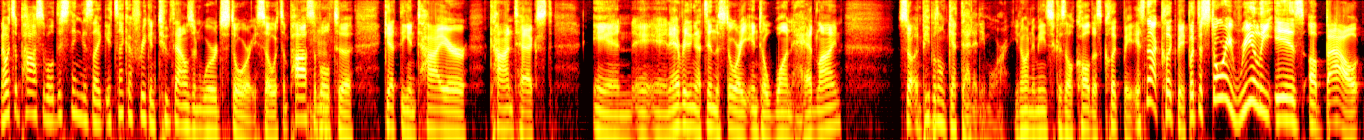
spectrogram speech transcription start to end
Now it's impossible. This thing is like it's like a freaking two thousand word story, so it's impossible mm-hmm. to get the entire context and and everything that's in the story into one headline. So and people don't get that anymore. You know what I mean? Because they'll call this clickbait. It's not clickbait, but the story really is about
